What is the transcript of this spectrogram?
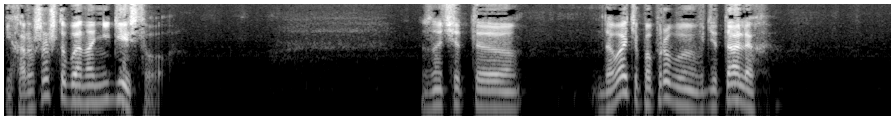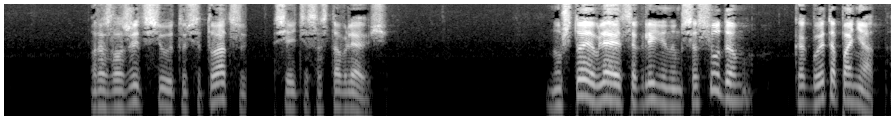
И хорошо, чтобы она не действовала. Значит, э, давайте попробуем в деталях разложить всю эту ситуацию, все эти составляющие. Ну, что является глиняным сосудом, как бы это понятно.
